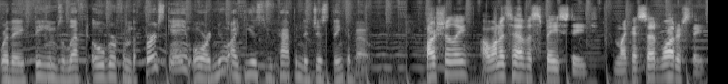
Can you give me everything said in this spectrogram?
Were they themes left over from the first game or new ideas you happened to just think about? Partially, I wanted to have a space stage, and like I said, water stage,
